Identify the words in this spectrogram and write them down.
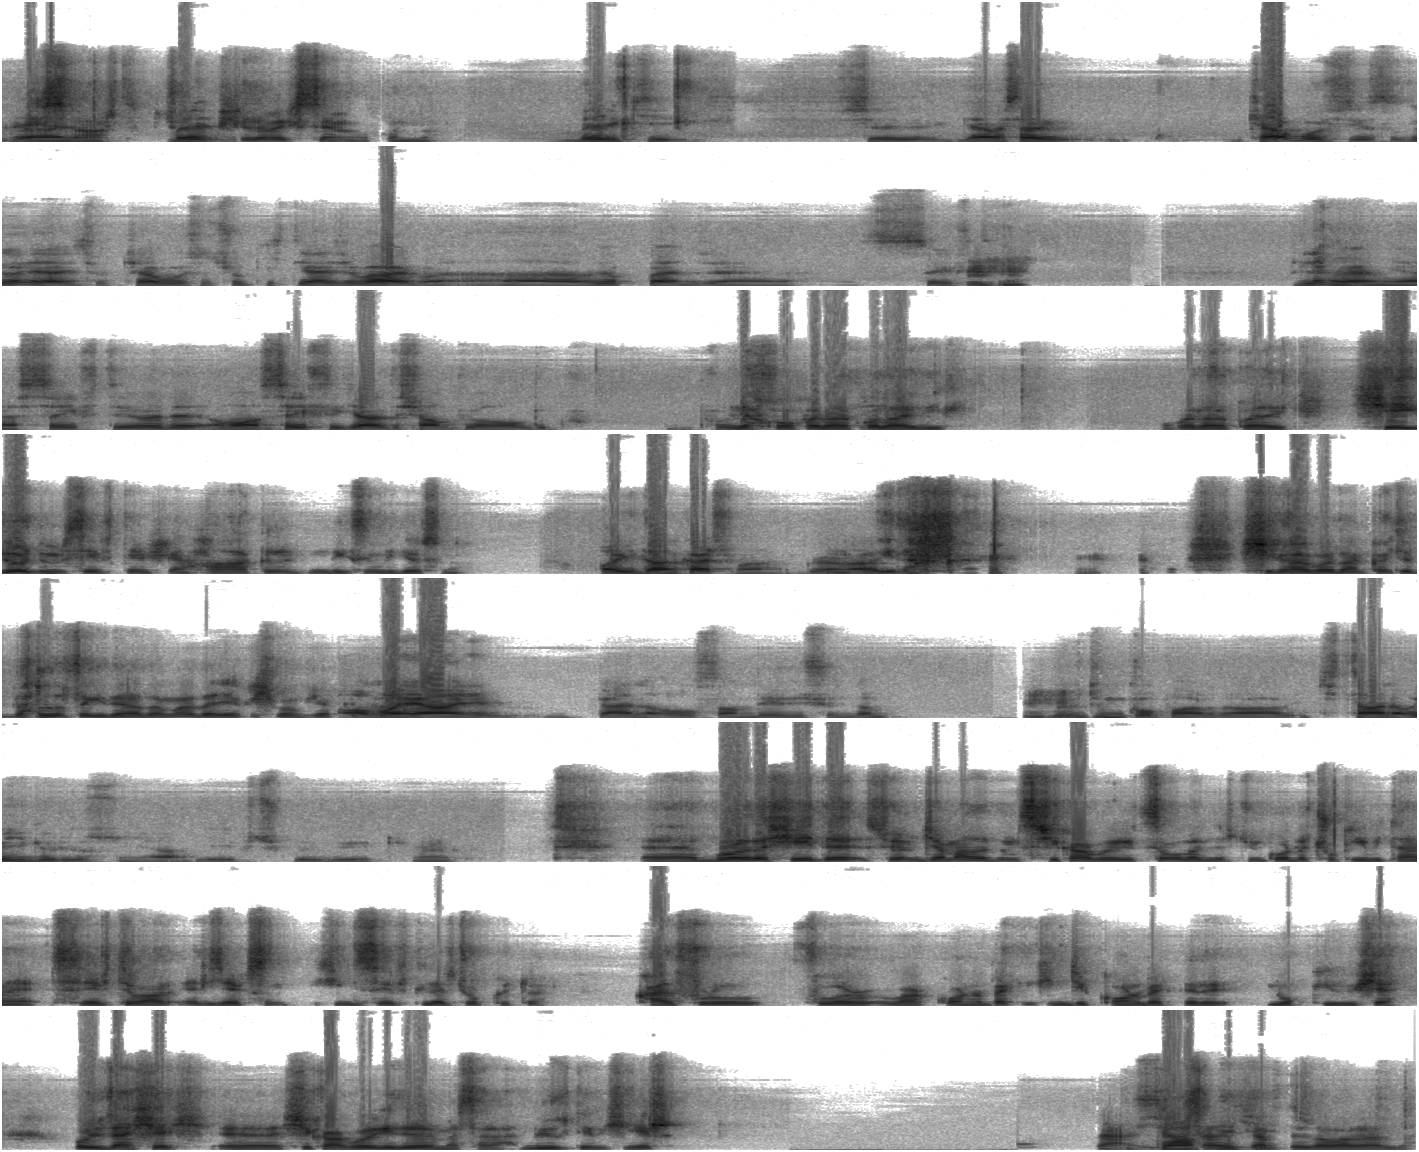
Neyse Yani- artık. Çok Ve- bir şey demek istemiyorum o konuda. belki şey yani mesela Cowboys yazılıyor ya çok. Cowboys'un çok ihtiyacı var mı? Aa, yok bence yani. Safety. Bilemiyorum ya. Safety öyle ama safety geldi şampiyon olduk. Ya, o kadar kolay değil. O kadar kolay değil. Şeyi gördün mü safety demişken Ha Clinton Dixon videosunu? Ayıdan kaçma. Görmez Ayıdan. Chicago'dan kaçıp Dallas'a giden adama da yakışmamış. Ama yani ben olsam diye düşündüm. Ödüm kopardı abi. İki tane ayı görüyorsun ya. Biri küçük biri büyük. Evet. Ee, bu arada şeyi de söyleyeyim Cemal Adams Chicago'ya gitse olabilir. Çünkü orada çok iyi bir tane safety var Eddie Jackson. İkinci safety'leri çok kötü. Kyle Fuller var cornerback. İkinci cornerback'leri yok gibi bir şey. O yüzden şey e, Chicago'ya gidilir mesela. Büyük de bir şehir. Yani ya peki. da var herhalde.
